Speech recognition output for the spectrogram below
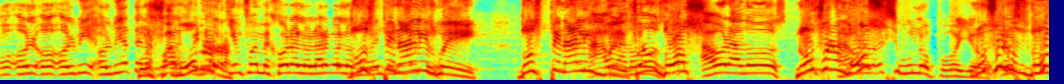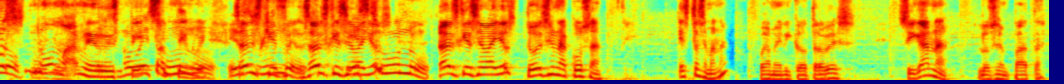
o- o- o- olví- olvídate Por favor. penal. ¿Quién fue mejor a lo largo de los Dos 90 penales, güey. Dos penales, güey. Fueron dos. Ahora dos. No fueron Ahora dos. es uno, pollo. ¿No fueron Es dos? uno, no mames, es respétate, güey. es ¿Sabes qué. ¿Sabes qué, Es Ceballos? uno. ¿Sabes qué, Ceballos? Te voy a decir una cosa. Esta semana fue América otra vez. Si gana, los empata.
